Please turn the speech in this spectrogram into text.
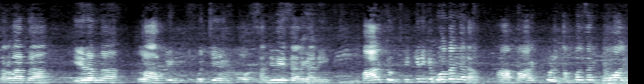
తర్వాత ఏదన్నా లాఫింగ్ వచ్చే సన్నివేశాలు కానీ పార్క్ పిక్నిక్ పోతాం కదా ఆ పార్క్ కూడా కంపల్సరీ పోవాలి.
